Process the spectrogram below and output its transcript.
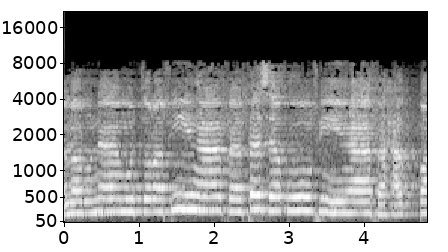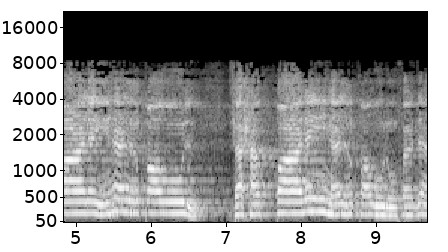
أمرنا متر فيها ففسقوا فيها فحق عليها القول فحق عليها القول فدمرناها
